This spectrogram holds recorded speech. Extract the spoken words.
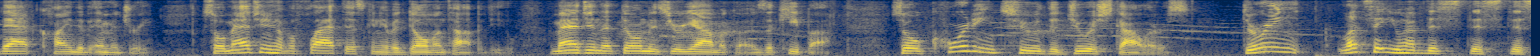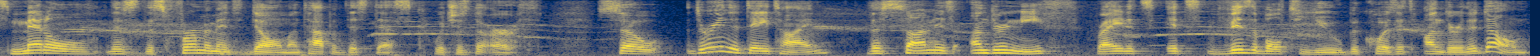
that kind of imagery. So imagine you have a flat disk and you have a dome on top of you. Imagine that dome is your yarmulke, is a kippah. So according to the Jewish scholars, during let's say you have this this this metal this this firmament dome on top of this disk, which is the earth. So during the daytime, the sun is underneath right? It's it's visible to you because it's under the dome.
